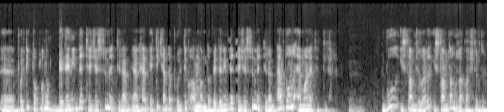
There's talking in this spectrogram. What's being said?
e, politik toplumu bedeninde tecessüm ettiren yani hem etik hem de politik anlamda bedeninde tecessüm ettiren Erdoğan'a emanet ettiler. Bu İslamcıları İslam'dan uzaklaştırdı.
